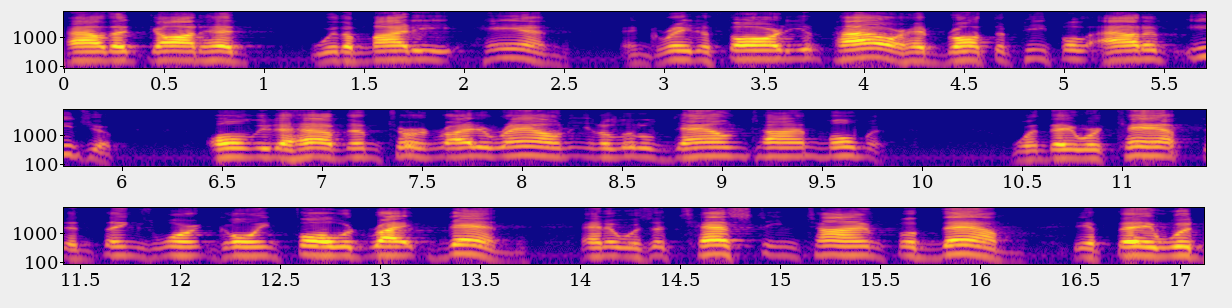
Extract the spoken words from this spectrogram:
how that God had, with a mighty hand and great authority and power, had brought the people out of Egypt, only to have them turn right around in a little downtime moment. when they were camped and things weren't going forward right then. And it was a testing time for them if they would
